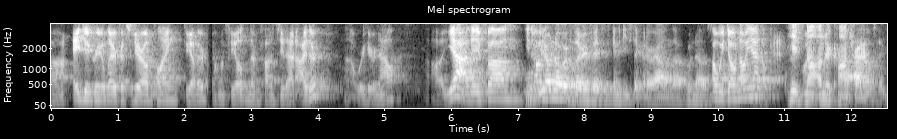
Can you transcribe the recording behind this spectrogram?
Uh, AJ Green and Larry Fitzgerald playing together on the field. Never thought I'd see that either. Uh, we're here now. Uh, yeah, they've, um, you know, we don't know if Larry Fitz is going to be sticking around, though. Who knows? oh, we don't know yet? Okay. He's not mind. under I contract. don't think-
